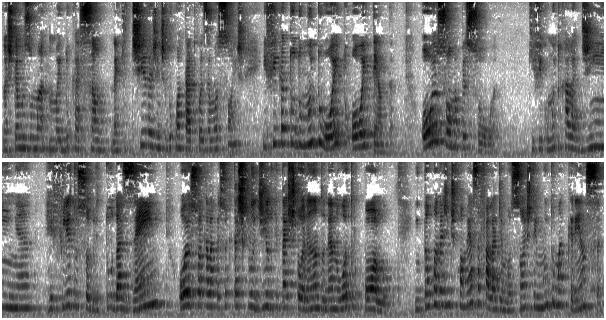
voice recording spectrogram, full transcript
nós temos uma, uma educação né, que tira a gente do contato com as emoções e fica tudo muito 8 ou 80. Ou eu sou uma pessoa que fico muito caladinha, reflito sobre tudo, a zen, ou eu sou aquela pessoa que está explodindo, que está estourando né, no outro polo. Então, quando a gente começa a falar de emoções, tem muito uma crença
